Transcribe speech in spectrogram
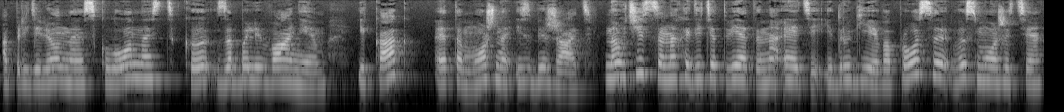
определенная склонность к заболеваниям и как это можно избежать. Научиться находить ответы на эти и другие вопросы вы сможете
